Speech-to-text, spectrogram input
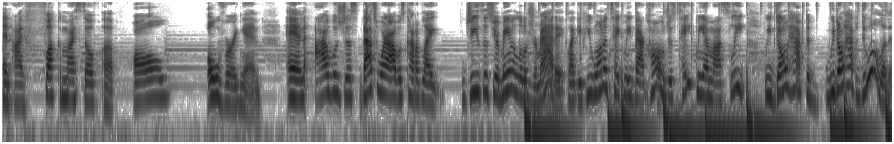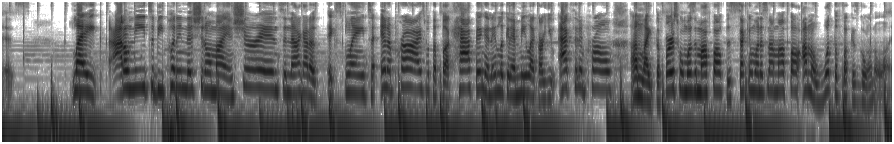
and I fuck myself up all over again. And I was just that's where I was kind of like Jesus, you're being a little dramatic. Like if you want to take me back home, just take me in my sleep. We don't have to we don't have to do all of this. Like, I don't need to be putting this shit on my insurance and now I gotta explain to Enterprise what the fuck happened. And they looking at me like, are you accident prone? I'm like, the first one wasn't my fault, the second one is not my fault. I don't know what the fuck is going on.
